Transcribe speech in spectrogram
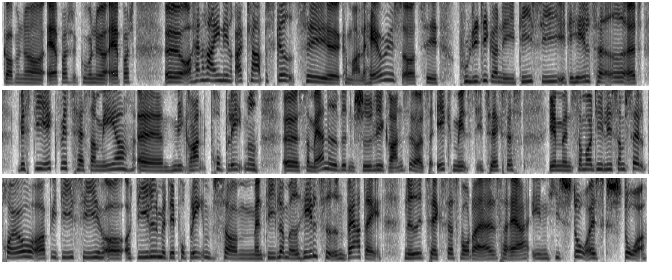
governor Abbott, guvernør Abbott. Og han har egentlig en ret klar besked til Kamala Harris og til politikerne i D.C. i det hele taget, at hvis de ikke vil tage sig mere af migrantproblemet, som er nede ved den sydlige grænse, og altså ikke mindst i Texas, jamen så må de ligesom selv prøve prøve op i DC og, og dele med det problem, som man dealer med hele tiden, hver dag, nede i Texas, hvor der altså er en historisk stor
